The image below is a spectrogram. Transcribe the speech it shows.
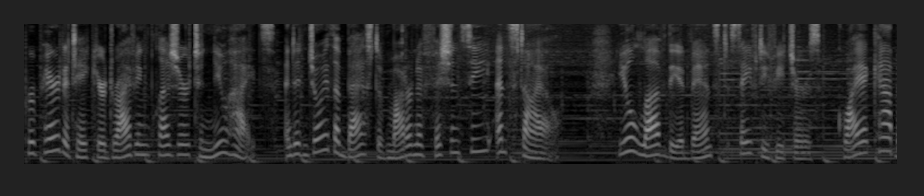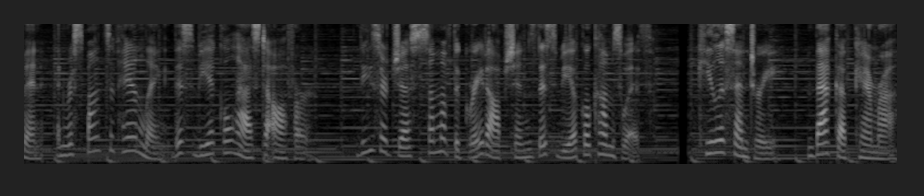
Prepare to take your driving pleasure to new heights and enjoy the best of modern efficiency and style. You'll love the advanced safety features, quiet cabin, and responsive handling this vehicle has to offer. These are just some of the great options this vehicle comes with. Keyless entry, backup camera,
